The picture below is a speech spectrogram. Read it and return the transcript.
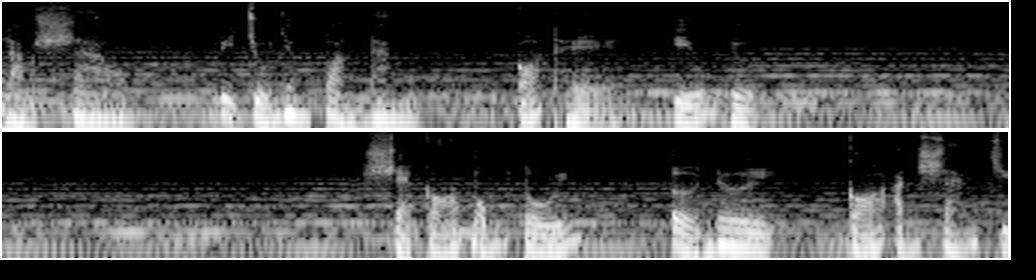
Làm sao vị chủ nhân toàn năng có thể yếu được? Sẽ có bóng tối ở nơi có ánh sáng chứ?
